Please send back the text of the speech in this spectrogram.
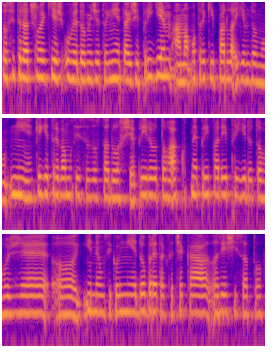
to si teda človek tiež uvedomí, že to nie je tak, že prídem a mám otreky padla, idem domov. Nie, keď je treba, musí sa zostať dlhšie. Príde do toho akutné prípady, príde do toho, že uh, jednému psíkovi nie je dobre, tak sa čaká, rieši sa to.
